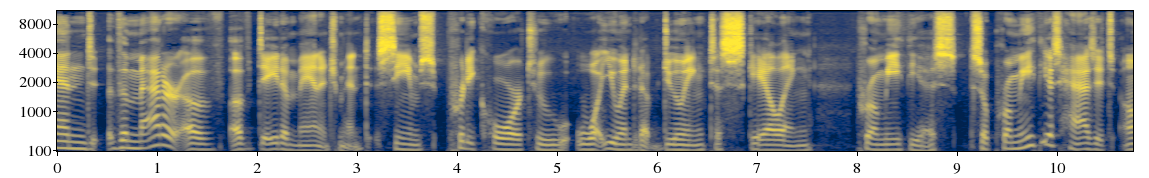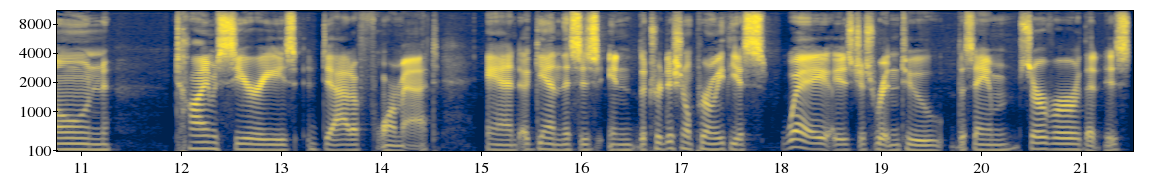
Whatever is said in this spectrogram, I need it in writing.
and the matter of, of data management seems pretty core to what you ended up doing to scaling Prometheus. So, Prometheus has its own time series data format. And again, this is in the traditional Prometheus way, is just written to the same server that is,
